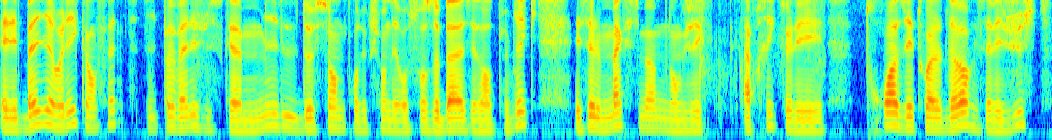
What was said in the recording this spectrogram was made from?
Et les baillis reliques, en fait, ils peuvent aller jusqu'à 1200 de production des ressources de base et d'ordre public. Et c'est le maximum. Donc j'ai appris que les 3 étoiles d'or, ils avaient juste,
